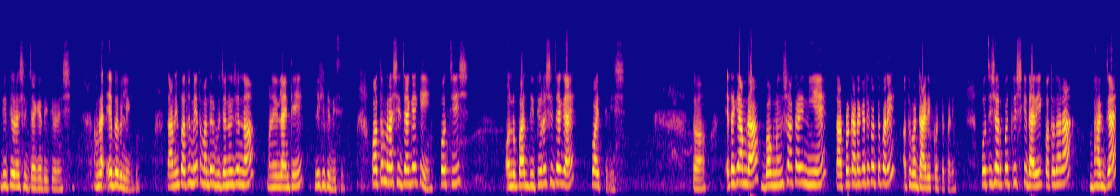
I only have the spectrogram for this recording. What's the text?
দ্বিতীয় রাশির জায়গায় দ্বিতীয় রাশি। আমরা এভাবে লিখব। তো আমি প্রথমে তোমাদের বোঝানোর জন্য মানে লাইনটি লিখে ফেলেছি। প্রথম রাশির জায়গায় কি? পঁচিশ। অনুপাত দ্বিতীয় রাশির জায়গায় পঁয়ত্রিশ। তো এটাকে আমরা ভগ্নাংশ আকারে নিয়ে তারপর কাটাকাটি করতে পারি অথবা ডাইরেক্ট করতে পারি। পঁচিশ আর পঁয়ত্রিশকে ডাইরেক্ট কত দ্বারা ভাগ যায়?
